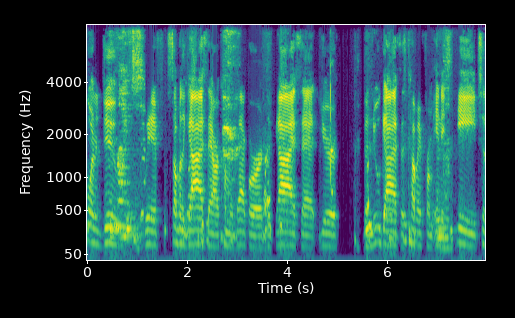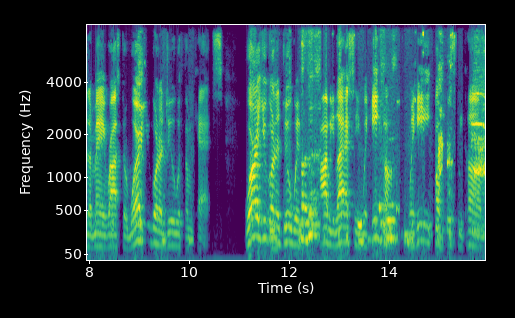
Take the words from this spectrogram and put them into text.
going to do with some of the guys that are coming back or the guys that you're the new guys that's coming from NXT to the main roster. What are you going to do with them cats? What are you going to do with Bobby Lashley when he comes when he officially comes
